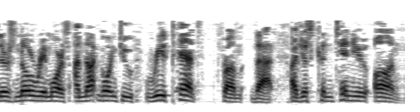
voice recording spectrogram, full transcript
there's no remorse. I'm not going to repent from that. I just continue on.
